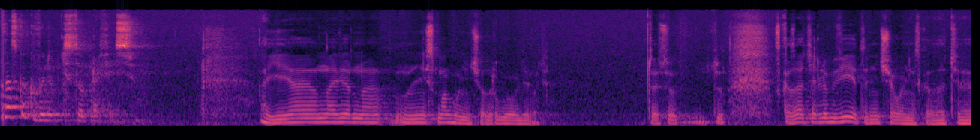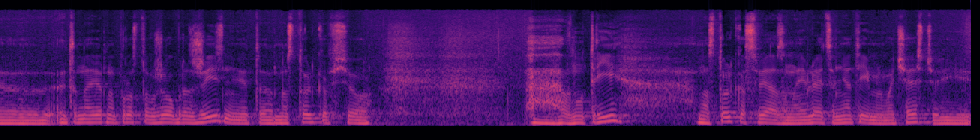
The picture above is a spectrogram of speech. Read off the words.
Насколько вы любите свою профессию? Я, наверное, не смогу ничего другого делать. То есть вот, сказать о любви – это ничего не сказать. Э, это, наверное, просто уже образ жизни. Это настолько все внутри, настолько связано, является неотъемлемой частью. И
